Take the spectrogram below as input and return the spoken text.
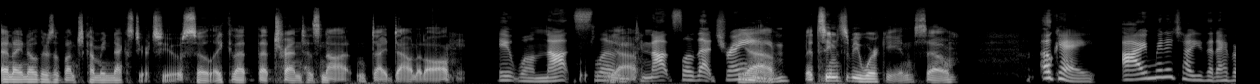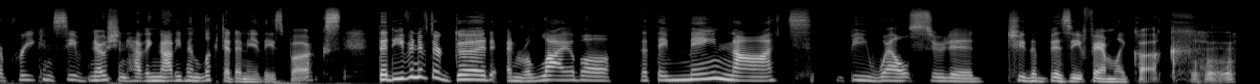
And I know there's a bunch coming next year too. So like that that trend has not died down at all. It will not slow. Yeah. You cannot slow that train. Yeah. It seems to be working. So Okay. I'm going to tell you that I have a preconceived notion, having not even looked at any of these books, that even if they're good and reliable, that they may not be well suited to the busy family cook. mhm.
